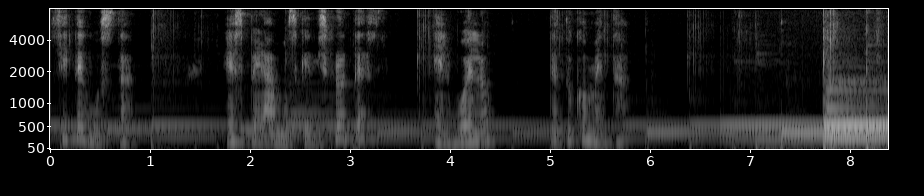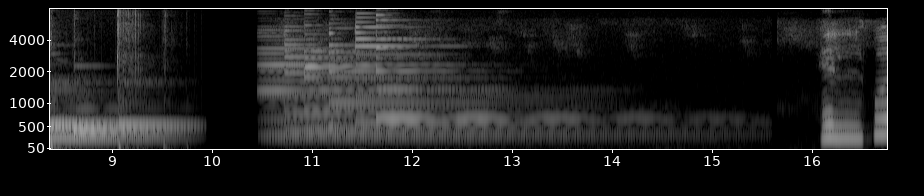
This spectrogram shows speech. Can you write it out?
si te gusta. Esperamos que disfrutes el vuelo de tu cometa. El vuelo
